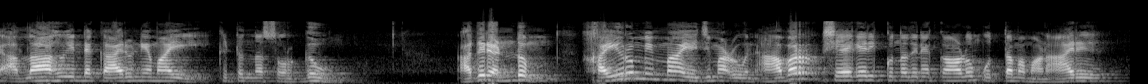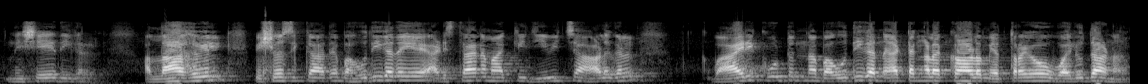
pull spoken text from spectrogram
അള്ളാഹുവിന്റെ കാരുണ്യമായി കിട്ടുന്ന സ്വർഗവും അത് രണ്ടും ഹൈറും മിമ്മ യജ്മഊൻ. അവർ ശേഖരിക്കുന്നതിനേക്കാളും ഉത്തമമാണ്. ആര്? നിഷേധികൾ. അള്ളാഹുവിൽ വിശ്വസിക്കാതെ ഭൗതികതയെ അടിസ്ഥാനമാക്കി ജീവിച്ച ആളുകൾ വാരിക്കൂട്ടുന്ന ഭൗതിക നേട്ടങ്ങളെക്കാളും എത്രയോ വലുതാണ്.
